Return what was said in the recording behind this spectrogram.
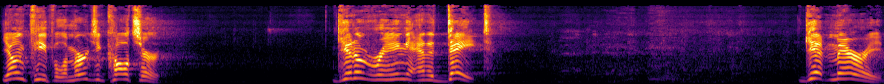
Young people, emerging culture, get a ring and a date. Get married.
